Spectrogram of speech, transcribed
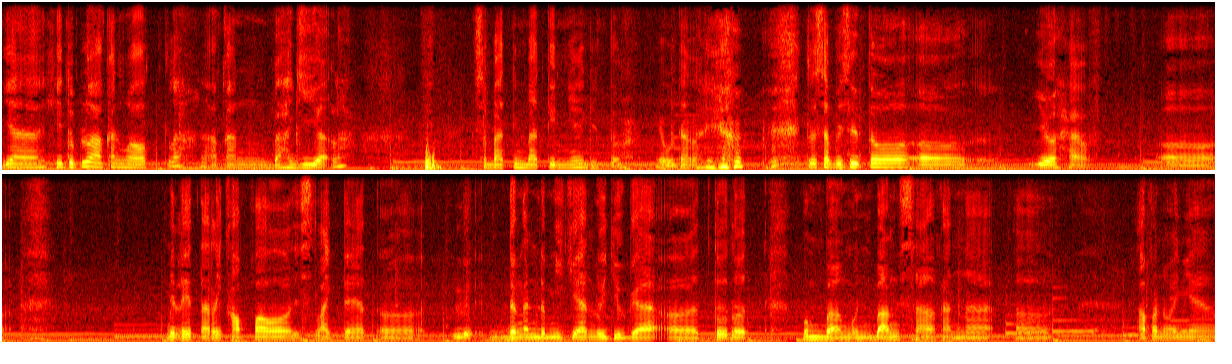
ya hidup lo akan wealth lah akan bahagia lah sebatin batinnya gitu. Ya udahlah ya. Terus habis itu uh, you have uh, military couple is like that uh, lu, dengan demikian lu juga uh, turut membangun bangsa karena uh, apa namanya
